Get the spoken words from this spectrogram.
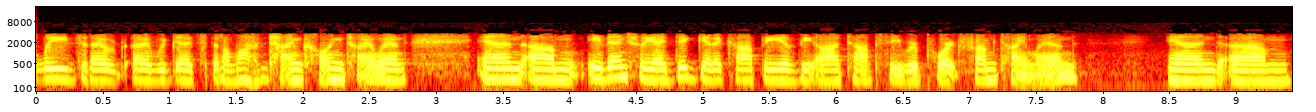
leads that I would I would I'd spent a lot of time calling Thailand and um eventually I did get a copy of the autopsy report from Thailand and um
